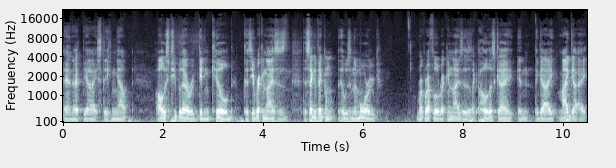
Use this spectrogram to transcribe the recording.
and the FBI is staking out all these people that were getting killed because he recognizes the second victim that was in the morgue. Mark Ruffalo recognizes like, oh, this guy and the guy, my guy,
